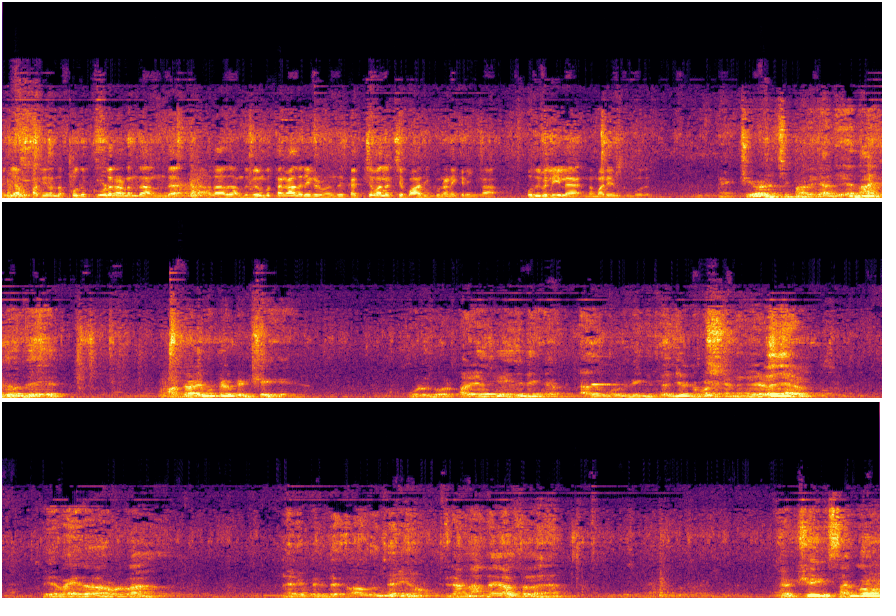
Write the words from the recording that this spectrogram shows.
ஐயா அந்த பொதுக்குழுல நடந்த அந்த அதாவது அந்த விரும்பத்தகாத நிகழ்வு வந்து கட்சி வளர்ச்சி பாதிக்கும்னு நினைக்கிறீங்களா? பொதுவெளியில இந்த மாதிரி இருக்கும்போது. கட்சி வளர்ச்சி பாதுகாது ஏன்னா இது வந்து பாட்டாளி மக்கள் கட்சி உங்களுக்கு ஒரு பழைய செய்தி நீங்கள் அது உங்களுக்கு நீங்கள் தெரிஞ்சுக்க மாட்டீங்க நீங்கள் இளைஞர் இது வயதானவர்கள்லாம் நிறைய பேர் அவங்களுக்கு தெரியும் என்னன்னா அந்த காலத்தில் கட்சி சங்கம்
